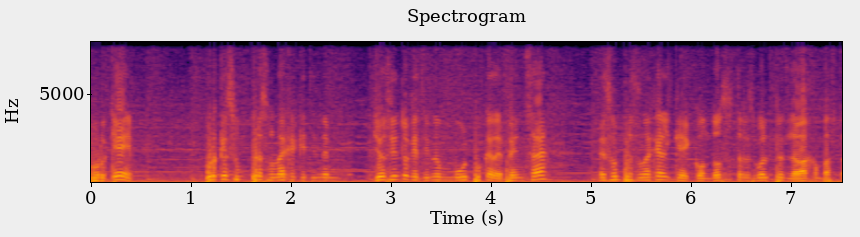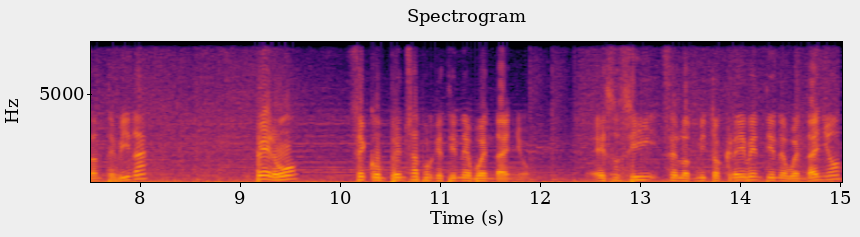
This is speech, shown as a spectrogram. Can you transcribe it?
¿Por qué? Porque es un personaje que tiene yo siento que tiene muy poca defensa. Es un personaje al que con dos o tres golpes le bajan bastante vida. Pero se compensa porque tiene buen daño. Eso sí, se lo admito, Craven tiene buen daño.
